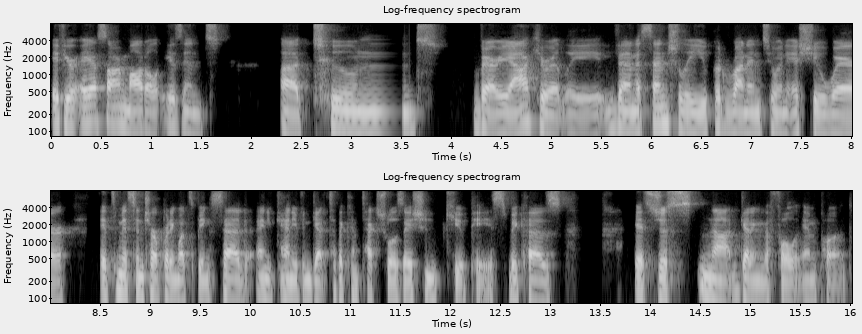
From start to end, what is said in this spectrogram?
if your ASR model isn't uh, tuned very accurately, then essentially you could run into an issue where it's misinterpreting what's being said and you can't even get to the contextualization cue piece because it's just not getting the full input.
